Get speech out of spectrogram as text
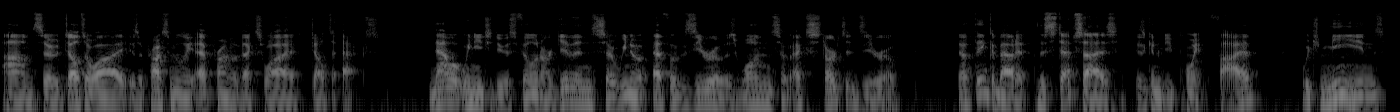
Um, so delta y is approximately f prime of xy delta x. Now what we need to do is fill in our given. So we know f of 0 is 1, so x starts at 0. Now think about it. The step size is going to be 0.5, which means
